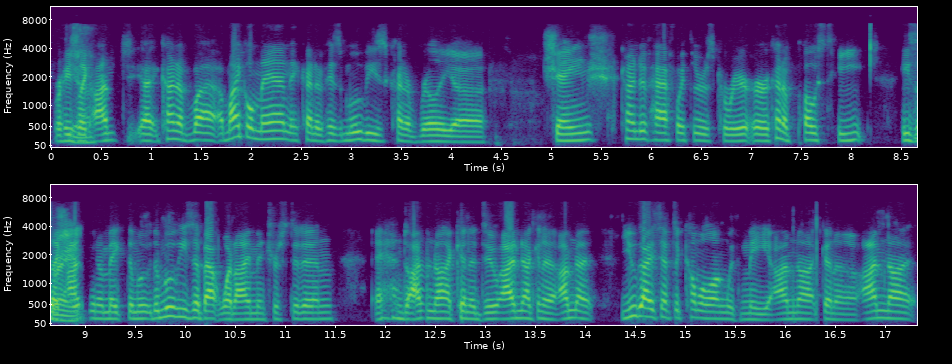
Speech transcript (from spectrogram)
where he's like I'm uh, kind of uh, Michael Mann, and kind of his movies kind of really uh change kind of halfway through his career or kind of post Heat. He's like Right. I'm gonna make the movie. The movie's about what I'm interested in, and I'm not gonna do. I'm not gonna. I'm not. You guys have to come along with me. I'm not gonna. I'm not.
